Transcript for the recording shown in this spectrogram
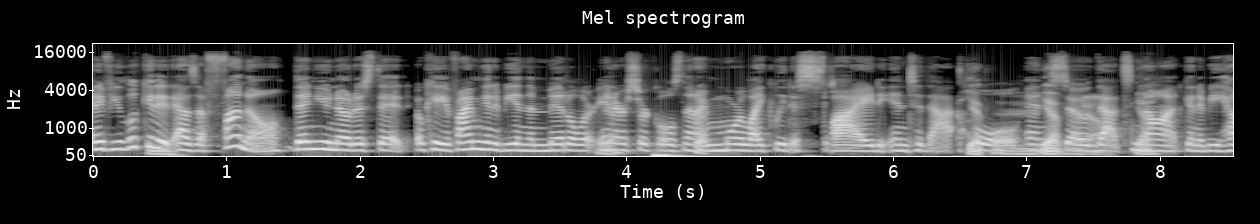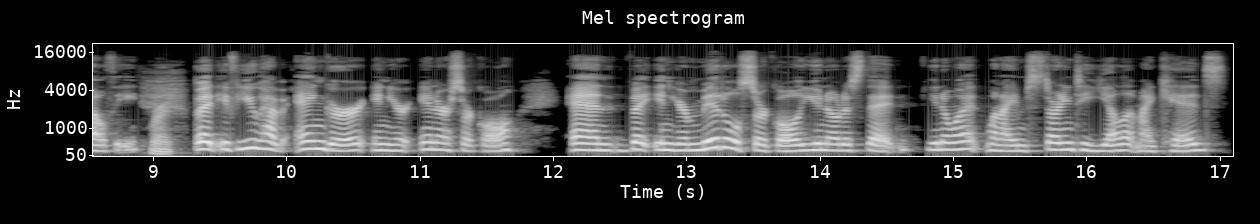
And if you look at it Mm. as a funnel, then you notice that, okay, if I'm going to be in the middle or inner circles, then I'm more likely to slide into that Yep. hole. And Yep. so Yeah. that's Yeah. not going to be healthy. Right. But if you have anger in your inner circle and but in your middle circle, you notice that, you know what, when I'm starting to yell at my kids,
